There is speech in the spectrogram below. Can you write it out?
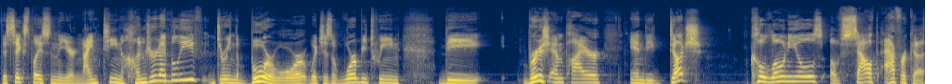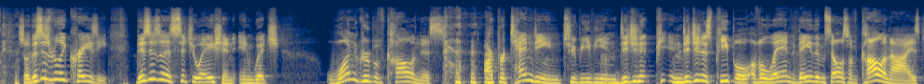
This takes place in the year 1900, I believe, during the Boer War, which is a war between the British Empire and the Dutch colonials of South Africa. So this is really crazy. This is a situation in which one group of colonists are pretending to be the indigenous indigenous people of a land they themselves have colonized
